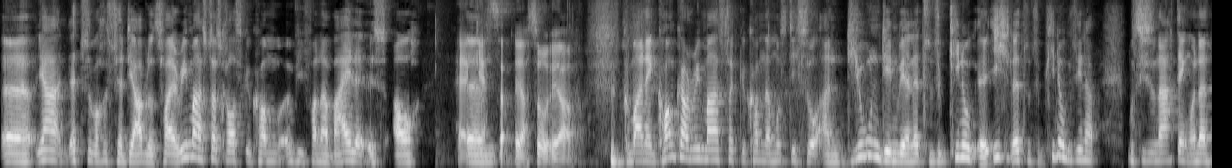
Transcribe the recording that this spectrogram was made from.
äh, ja, letzte Woche ist der Diablo 2 Remasters rausgekommen. Irgendwie vor einer Weile ist auch Hä, ähm, gestern, ja, so, ja. Command and Conquer Remastered gekommen, da musste ich so an Dune, den wir letztens im Kino, äh, ich letztens im Kino gesehen habe, musste ich so nachdenken und dann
